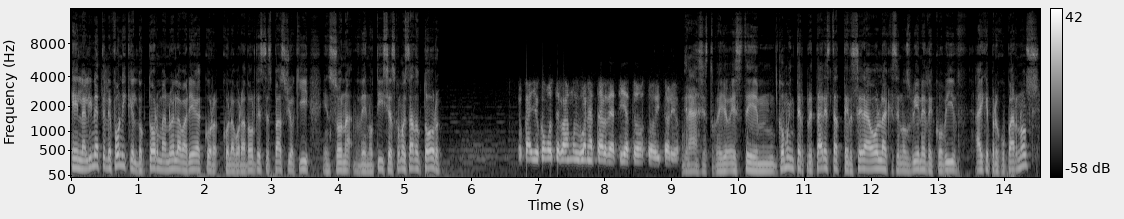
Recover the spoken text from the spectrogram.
en la línea telefónica, el doctor Manuel Avariega, colaborador de este espacio aquí en Zona de Noticias. ¿Cómo está, doctor? Tocayo, ¿cómo te va? Muy buena tarde a ti y a todo tu auditorio. Gracias, Tocayo. Este, ¿Cómo interpretar esta tercera ola que se nos viene de COVID? ¿Hay que preocuparnos?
